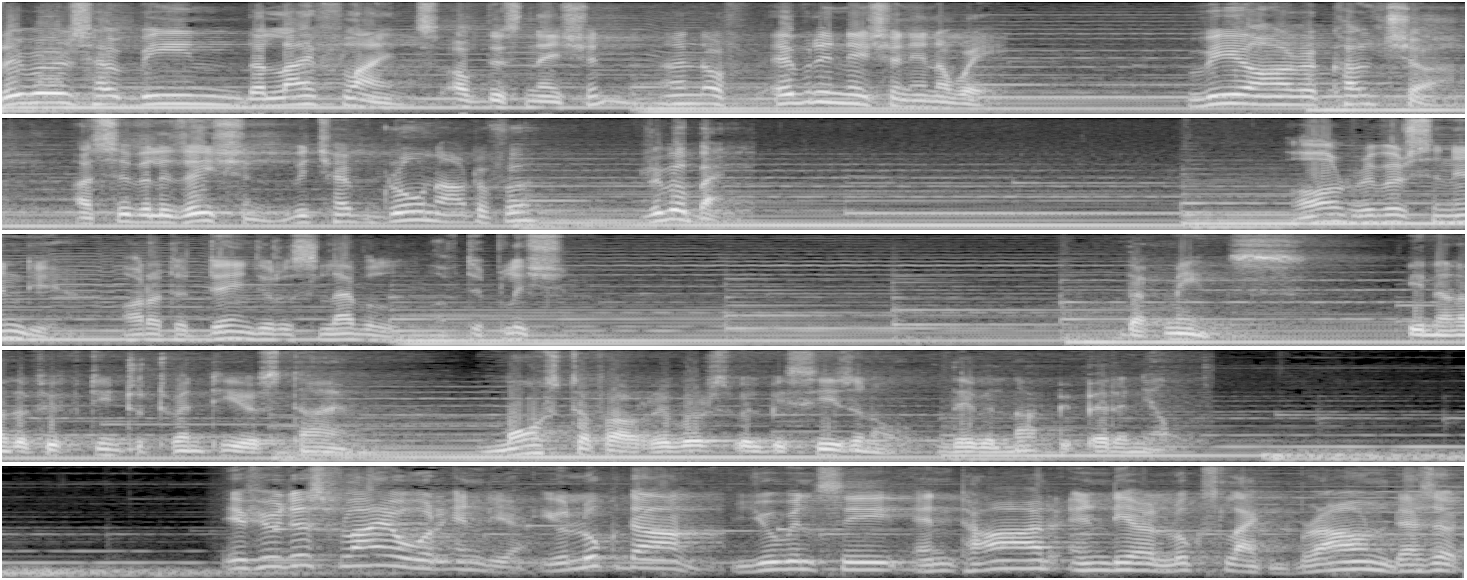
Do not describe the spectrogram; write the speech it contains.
Rivers have been the lifelines of this nation and of every nation in a way. We are a culture, a civilization which have grown out of a riverbank. All rivers in India are at a dangerous level of depletion. That means, in another fifteen to twenty years' time, most of our rivers will be seasonal, they will not be perennial. If you just fly over India, you look down, you will see entire India looks like brown desert.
